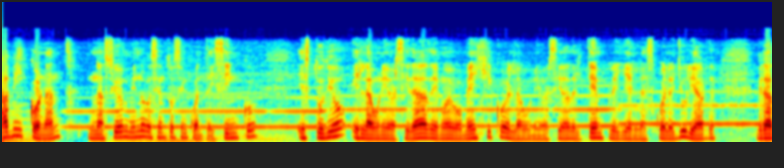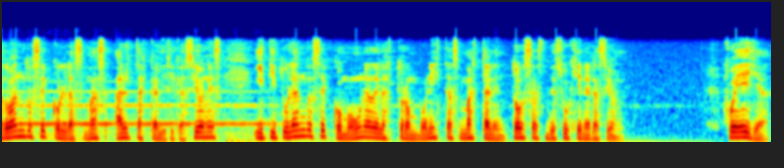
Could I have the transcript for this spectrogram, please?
Avi Conant nació en 1955, estudió en la Universidad de Nuevo México, en la Universidad del Temple y en la Escuela Juilliard, graduándose con las más altas calificaciones y titulándose como una de las trombonistas más talentosas de su generación. Fue ella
